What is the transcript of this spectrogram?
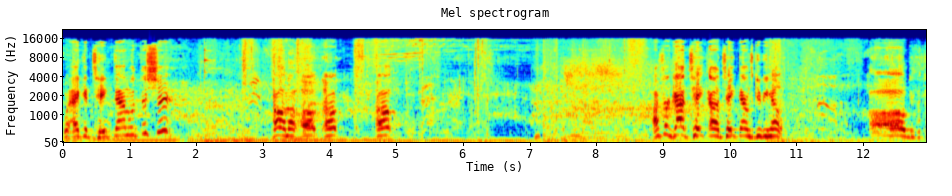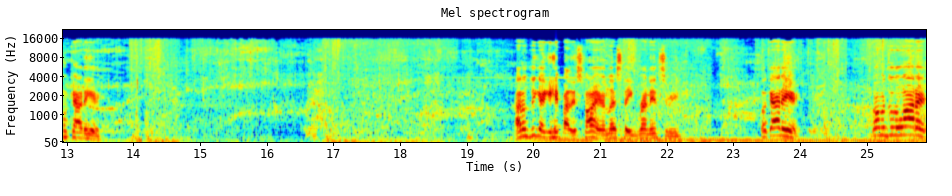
What, I can take down with this shit? Oh, no. Oh, oh, oh. I forgot take uh, takedowns give you health. Oh, get the fuck out of here. I don't think I get hit by this fire unless they run into me. Look out of here. Come into the water.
